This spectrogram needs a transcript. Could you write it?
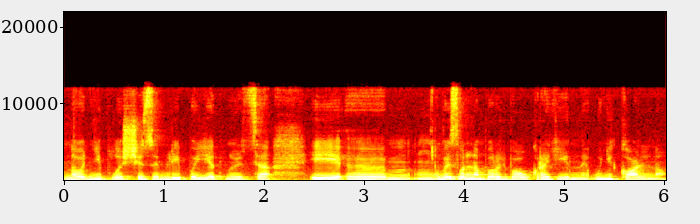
на, одній площі землі поєднуються і е, визвольна боротьба України унікальна.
